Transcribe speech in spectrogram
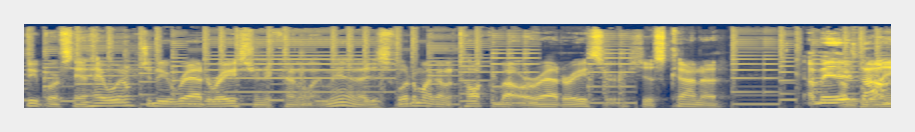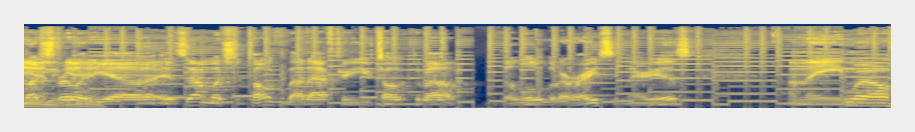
people are saying, "Hey, why don't you do Rad Racer?" And you're kind of like, "Man, I just what am I going to talk about with Rad Racer?" It's just kind of. I mean, there's not much really. Yeah, uh, it's not much to talk about after you talked about a little bit of racing there is. I mean, well,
